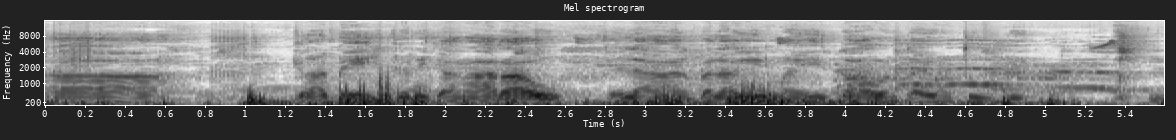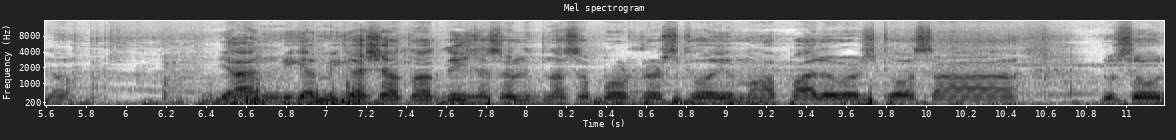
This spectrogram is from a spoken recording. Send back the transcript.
Ah, grabe, tulik ang araw. Kailangan palagi may baon tayong tubig. No? Yan, mega shoutout din sa solid na supporters ko, yung mga followers ko sa Luzon.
